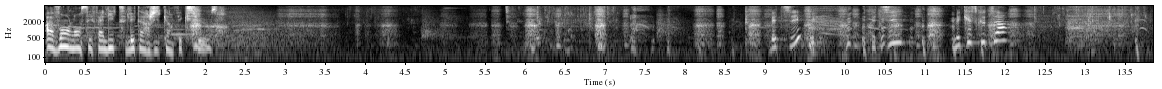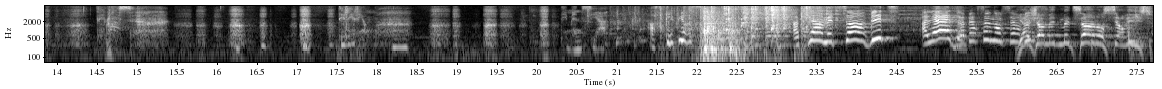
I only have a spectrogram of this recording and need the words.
avant l'encéphalite léthargique infectieuse. Betsy? Betsy? Mais qu'est-ce que t'as? Asclepios. Appelez un médecin, vite À l'aide Y'a personne dans le Il service a jamais de médecin dans ce service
